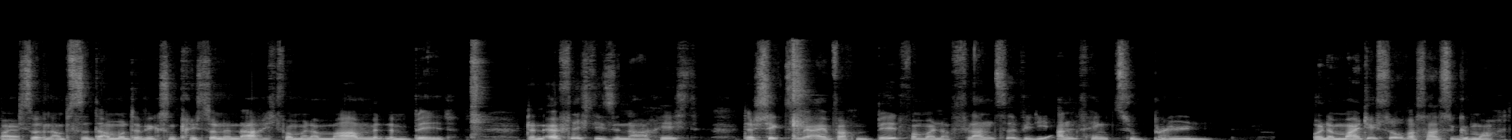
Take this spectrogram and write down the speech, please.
war ich so in Amsterdam unterwegs und krieg so eine Nachricht von meiner Mom mit einem Bild. Dann öffne ich diese Nachricht, da schickt sie mir einfach ein Bild von meiner Pflanze, wie die anfängt zu blühen. Und dann meinte ich so, was hast du gemacht?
